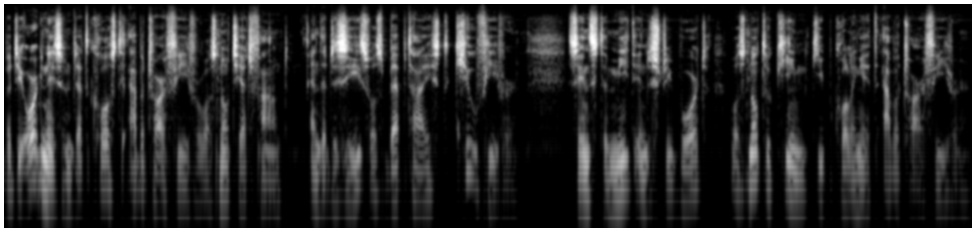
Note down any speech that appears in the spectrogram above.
But the organism that caused the abattoir fever was not yet found, and the disease was baptized Q fever, since the meat industry board was not too keen keep calling it abattoir fever.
